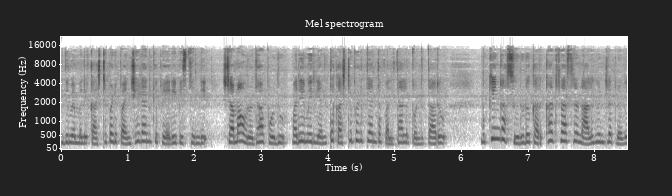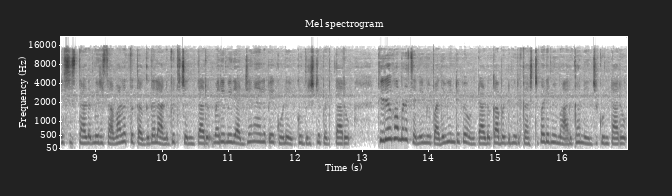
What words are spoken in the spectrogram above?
ఇది మిమ్మల్ని కష్టపడి పనిచేయడానికి ప్రేరేపిస్తుంది. శ్రమ వృధా పోదు. మరియు మీరు ఎంత కష్టపడితే అంత ఫలితాలు పొందుతారు. ముఖ్యంగా సూర్యుడు కర్కాట రాశిలో నాలుగింట్లో ప్రవేశిస్తాడు. మీరు సవాళ్ళతో తగ్గుదల అనుభూతి చెందుతారు. మరి మీరు అధ్యయనాలపై కూడా ఎక్కువ దృష్టి పెడతారు. తిరోగమన శని మీ పదవింటిపై ఉంటాడు కాబట్టి మీరు కష్టపడి మీ మార్గాన్ని ఎంచుకుంటారు.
